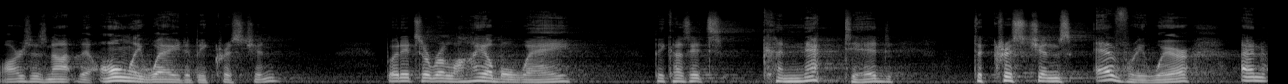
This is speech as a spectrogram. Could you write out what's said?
Ours is not the only way to be Christian, but it's a reliable way because it's connected to Christians everywhere and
